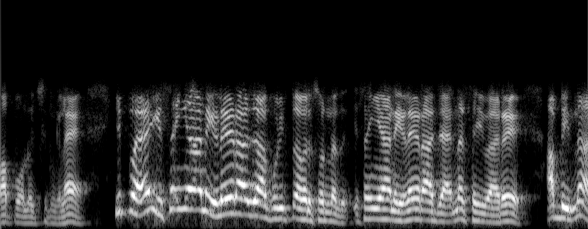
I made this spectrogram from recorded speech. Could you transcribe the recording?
பார்ப்போம்னு வச்சுங்களேன் இப்போ இசைஞான இளையராஜா குறித்து அவர் சொன்னது. இசைஞான இளையராஜா என்ன செய்வார் அப்படின்னா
